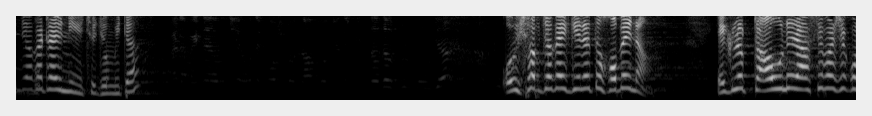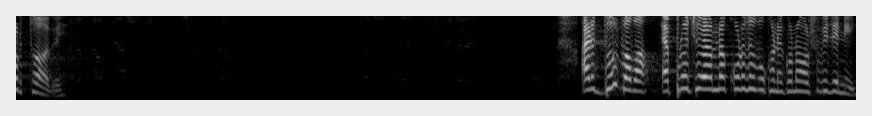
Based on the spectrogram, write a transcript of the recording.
কোন জায়গাটায় নিয়েছো জমিটা। ওই সব জায়গায় গেলে তো হবে না। এগুলো টাউনের আশেপাশে করতে হবে। আরে দূর বাবা অ্যাপ্রোচ হয়ে আমরা করে দেবো ওখানে, কোনো অসুবিধে নেই।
